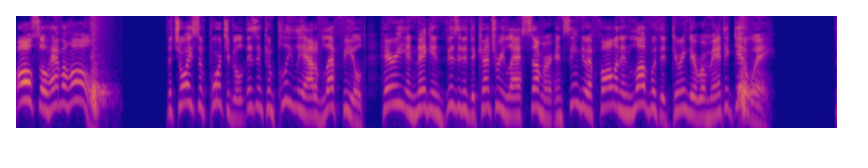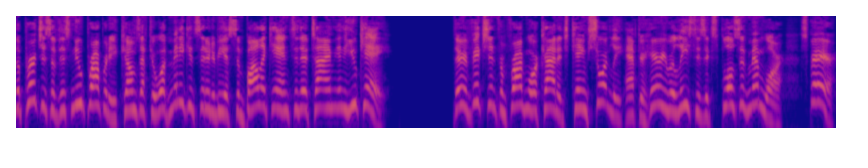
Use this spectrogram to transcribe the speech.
also have a home. The choice of Portugal isn't completely out of left field. Harry and Meghan visited the country last summer and seem to have fallen in love with it during their romantic getaway. The purchase of this new property comes after what many consider to be a symbolic end to their time in the UK. Their eviction from Frogmore Cottage came shortly after Harry released his explosive memoir, Spare,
